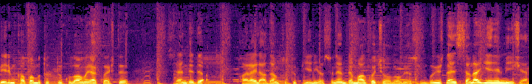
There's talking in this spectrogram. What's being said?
Benim kafamı tuttu kulağıma yaklaştı. Sen dedi parayla adam tutup yeniyorsun hem de Malkoçoğlu oluyorsun. Bu yüzden sana yenilmeyeceğim.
